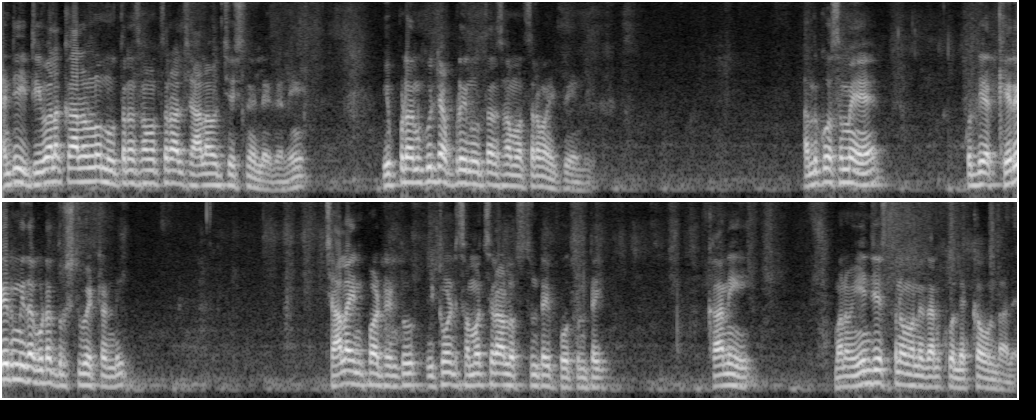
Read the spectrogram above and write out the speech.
అంటే ఇటీవల కాలంలో నూతన సంవత్సరాలు చాలా వచ్చేసినాయిలే కానీ ఇప్పుడు అనుకుంటే అప్పుడే నూతన సంవత్సరం అయిపోయింది. అందుకోసమే కొద్దిగా కెరీర్ మీద కూడా దృష్టి పెట్టండి. చాలా ఇంపార్టెంట్ ఇటువంటి సంవత్సరాలు వస్తుంటాయి పోతుంటాయి. కానీ మనం ఏం చేస్తున్నాం అనే దానికి లెక్క ఉండాలి.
